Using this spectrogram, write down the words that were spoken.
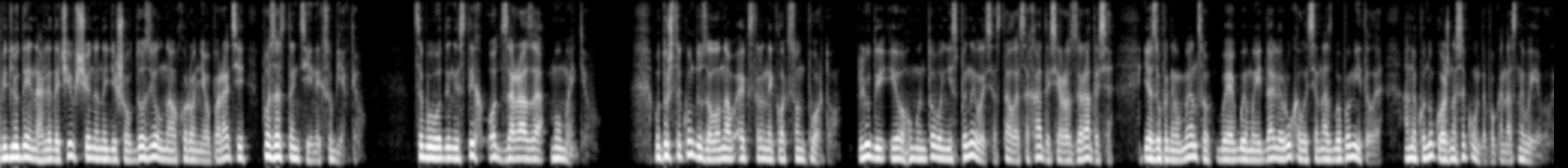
Від людей наглядачів щойно не дійшов дозвіл на охоронні операції позастанційних суб'єктів. Це був один із тих от зараза моментів. У ту ж секунду залунав екстрений клаксон порту. Люди і огументовані спинилися, стали сахатися, роззиратися. Я зупинив менсу, бо якби ми і далі рухалися, нас би помітили, а на кону кожна секунда, поки нас не виявили.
